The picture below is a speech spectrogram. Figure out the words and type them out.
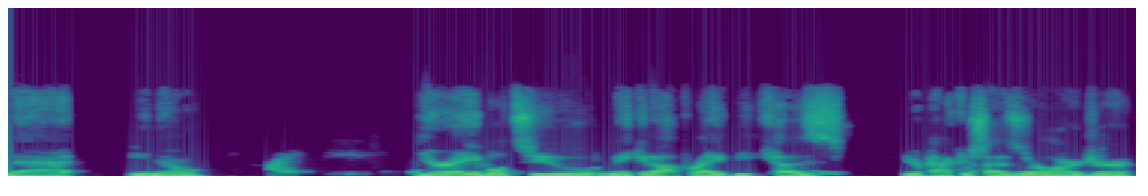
that you know you're able to make it up, right? Because your package sizes are larger,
